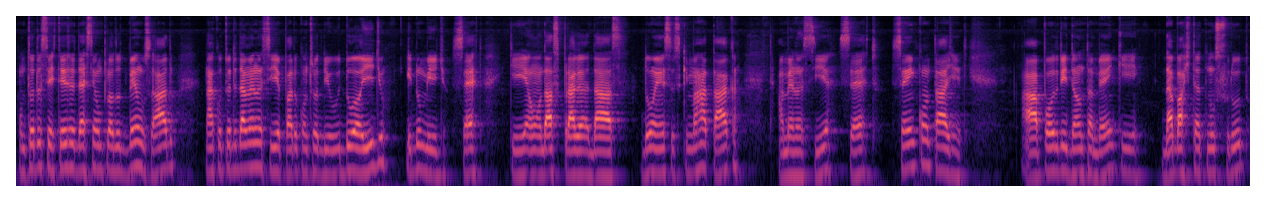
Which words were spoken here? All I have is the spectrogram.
com toda certeza deve ser um produto bem usado na cultura da melancia para o controle do oídio e do mídio, certo? Que é uma das pragas das doenças que mais ataca a melancia, certo? Sem contar, gente, a podridão também que dá bastante nos frutos,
